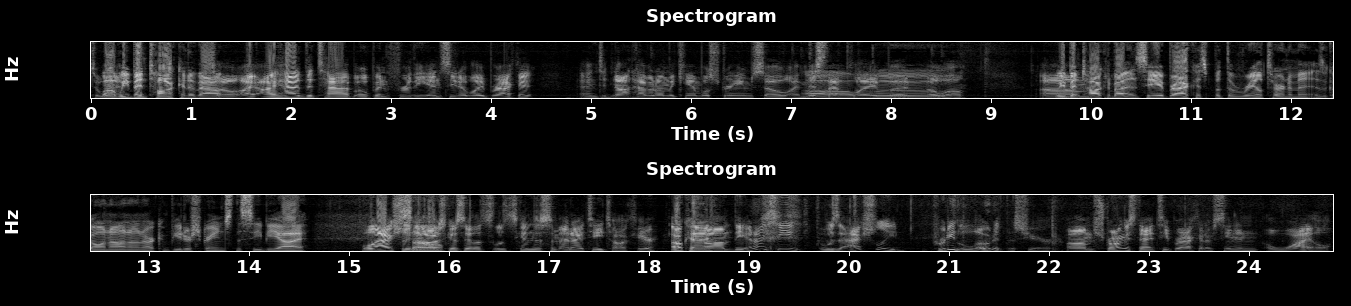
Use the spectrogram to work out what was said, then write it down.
to Wow, we've been talking about. So I, I had the tab open for the NCAA bracket and did not have it on the Campbell stream, so I missed that Oh, play. But oh well. we've been Um, talking about NCAA brackets, but the real tournament is going on on our computer screens, the CBI. Well, actually, no. I was gonna say let's let's get into some NIT talk here. Okay. Um, the NIT was actually pretty loaded this year. Um, strongest NIT bracket I've seen in a while.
